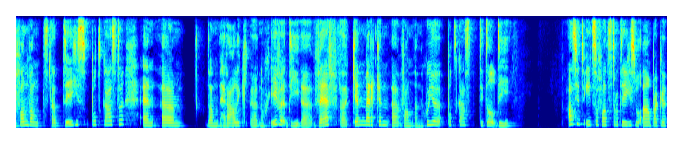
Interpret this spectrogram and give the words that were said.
fan van strategisch podcasten. En ehm, dan herhaal ik uh, nog even die uh, vijf uh, kenmerken van een goede podcasttitel die als je het iets of wat strategisch wil aanpakken,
